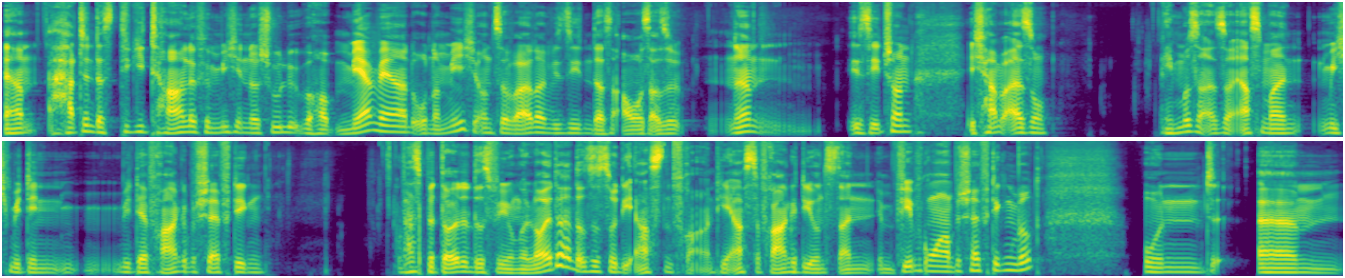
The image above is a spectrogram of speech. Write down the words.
ähm, hat denn das Digitale für mich in der Schule überhaupt Mehrwert oder mich und so weiter? Wie sieht denn das aus? Also, ne, ihr seht schon, ich habe also, ich muss also erstmal mich mit, den, mit der Frage beschäftigen, was bedeutet das für junge Leute? Das ist so die, ersten Fra die erste Frage, die uns dann im Februar beschäftigen wird. Und ähm,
